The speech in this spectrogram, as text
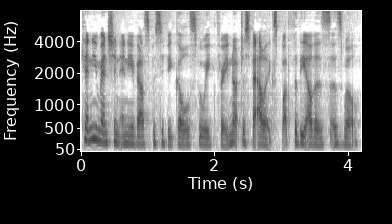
Can you mention any of our specific goals for week three, not just for Alex, but for the others as well?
